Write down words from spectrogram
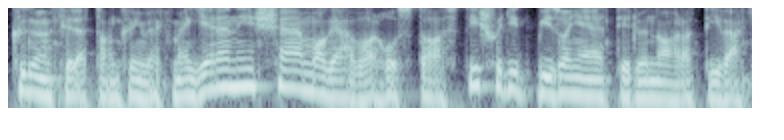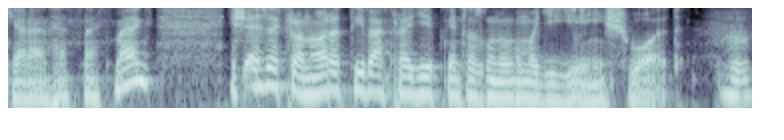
különféle tankönyvek megjelenése magával hozta azt is, hogy itt bizony eltérő narratívák jelenhetnek meg, és ezekre a narratívákra egyébként azt gondolom, hogy igény is volt. Uh-huh.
